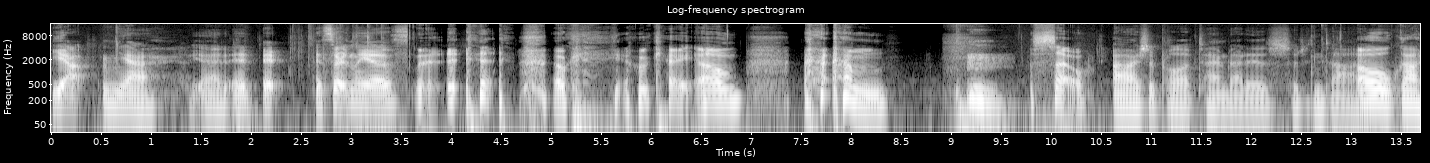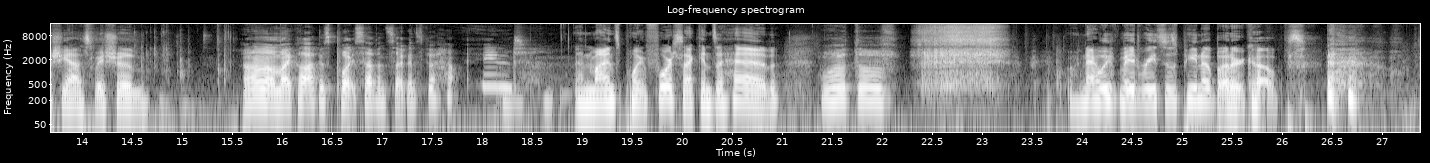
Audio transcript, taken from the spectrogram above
Yeah, yeah, yeah. It it it certainly is. okay, okay. Um, so. Oh, I should pull up time that is, shouldn't I? Oh gosh, yes, we should. Oh, my clock is 0.7 seconds behind. And mine's 0.4 seconds ahead. What the? F- Now we've made Reese's peanut butter cups.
